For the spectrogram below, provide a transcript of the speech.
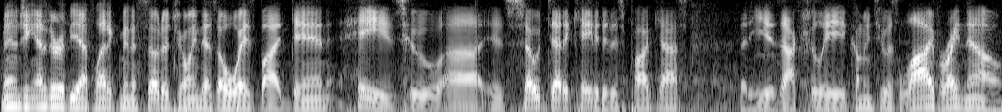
managing editor of The Athletic Minnesota, joined as always by Dan Hayes, who uh, is so dedicated to this podcast that he is actually coming to us live right now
